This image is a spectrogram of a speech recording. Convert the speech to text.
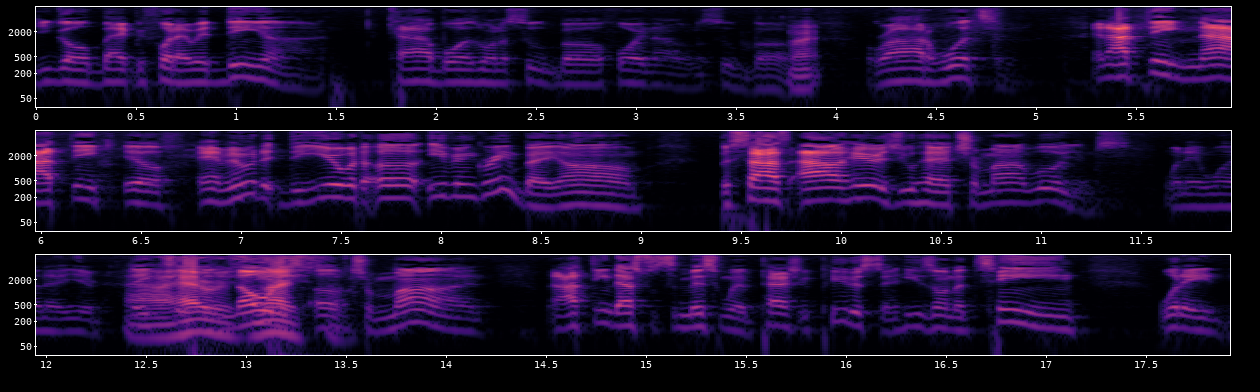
You go back before that with Deion. Cowboys won the Super Bowl, 49 won the Super Bowl. Right. Rod Woodson. And I think now, I think if, and remember the, the year with uh, even Green Bay, um, besides Al Harris, you had Tramon Williams when they won that year. They Al took notice nice, of though. Tramon. And I think that's what's missing with Patrick Peterson. He's on a team where they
